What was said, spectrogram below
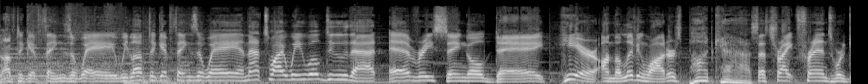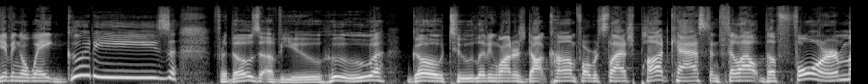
We love to give things away. We love to give things away, and that's why we will do that every single day here on the Living Waters podcast. That's right, friends. We're giving away goodies for those of you who go to livingwaters.com forward slash podcast and fill out the form.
